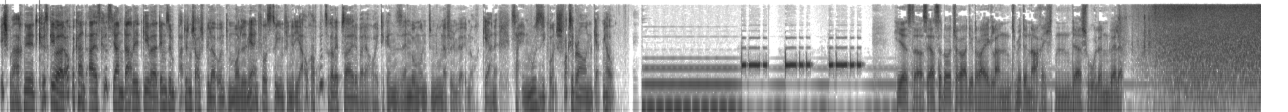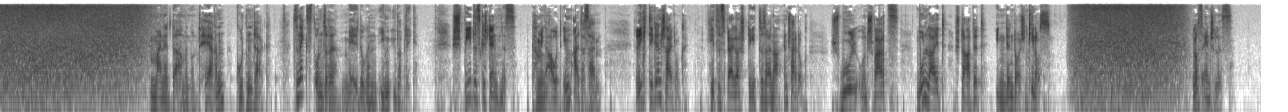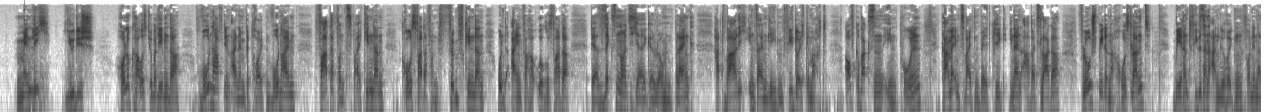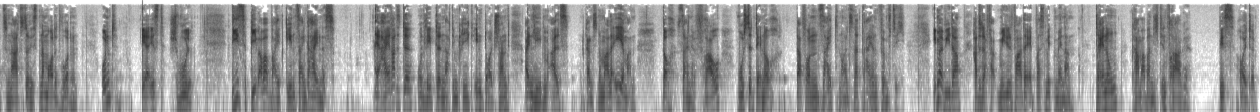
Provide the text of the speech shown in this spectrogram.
Ich sprach mit Chris Gebert, auch bekannt als Christian David Gebert, dem sympathischen Schauspieler und Model. Mehr Infos zu ihm findet ihr auch auf unserer Webseite bei der heutigen Sendung. Und nun erfüllen wir ihm noch gerne seinen Musikwunsch. Foxy Brown, Get Me Home. Hier ist das erste deutsche Radio Dreieckland mit den Nachrichten der schwulen Welle. Meine Damen und Herren, guten Tag. Zunächst unsere Meldungen im Überblick. Spätes Geständnis. Coming out im Altersheim. Richtige Entscheidung. Hitzelsberger steht zu seiner Entscheidung. Schwul und schwarz. Moonlight startet in den deutschen Kinos. Los Angeles. Männlich, jüdisch, Holocaust-Überlebender, wohnhaft in einem betreuten Wohnheim, Vater von zwei Kindern, Großvater von fünf Kindern und einfacher Urgroßvater, der 96-jährige Roman Blank hat wahrlich in seinem Leben viel durchgemacht. Aufgewachsen in Polen, kam er im Zweiten Weltkrieg in ein Arbeitslager, floh später nach Russland, während viele seiner Angehörigen von den Nationalsozialisten ermordet wurden. Und er ist schwul. Dies blieb aber weitgehend sein Geheimnis. Er heiratete und lebte nach dem Krieg in Deutschland ein Leben als ganz normaler Ehemann. Doch seine Frau wusste dennoch davon seit 1953. Immer wieder hatte der Familienvater etwas mit Männern. Trennung kam aber nicht in Frage. Bis heute.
